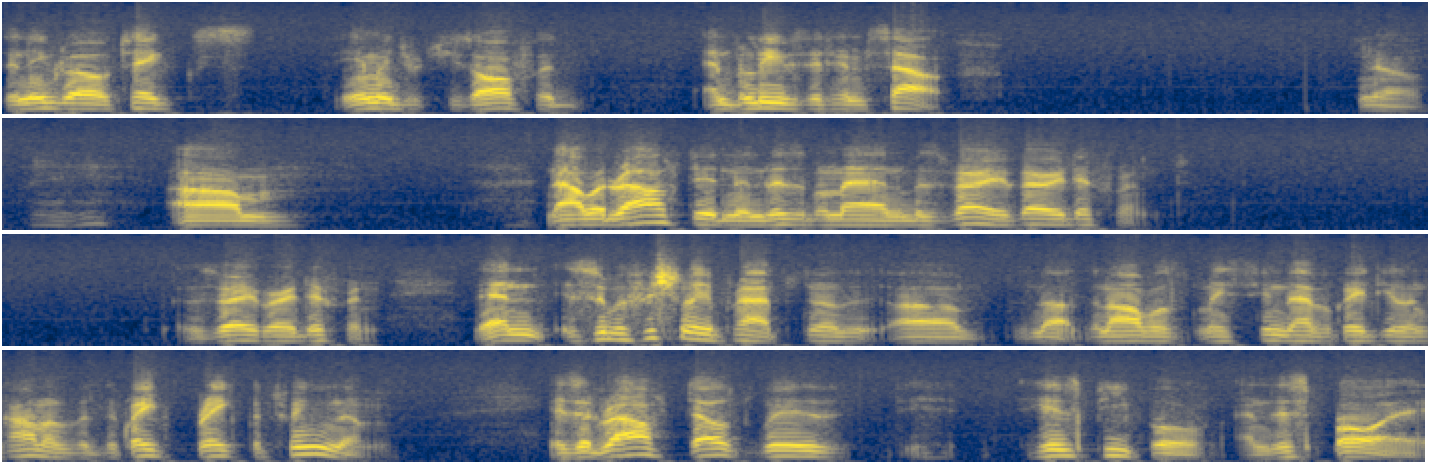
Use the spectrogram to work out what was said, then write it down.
the Negro takes the image which he's offered and believes it himself. You know. Mhm. Um, now, what Ralph did in Invisible Man was very, very different. It was very, very different. And superficially, perhaps, you know, the, uh, no- the novels may seem to have a great deal in common, but the great break between them is that Ralph dealt with his people and this boy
